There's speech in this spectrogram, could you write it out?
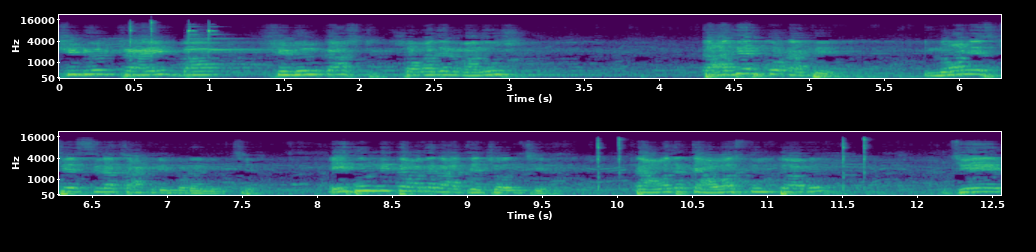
শিডিউল ট্রাইব বা শিডিউল কাস্ট সমাজের মানুষ, তাদের কোটাতে নন এসটি এসসিরা চাকরি করে নিচ্ছে। এই দুর্নীতি আমাদের রাজ্যে চলছে। তা আমাদেরকে আওয়াজ তুলতে হবে। যে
